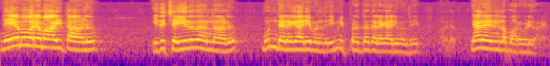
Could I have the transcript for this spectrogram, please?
നിയമപരമായിട്ടാണ് ഇത് ചെയ്തതെന്നാണ് മുൻ ധനകാര്യമന്ത്രിയും ഇപ്പോഴത്തെ ധനകാര്യമന്ത്രിയും പറഞ്ഞത്. ഞാൻ അതിനുള്ള മറുപടി പറയാം.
